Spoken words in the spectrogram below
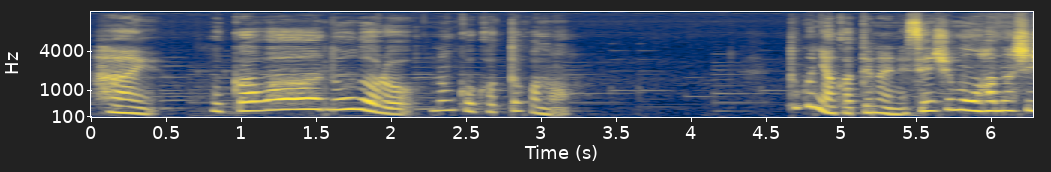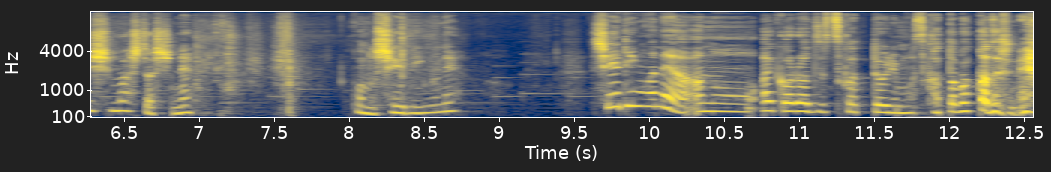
はい。他はどうだろう。なんか買ったかな。特には買ってないね。先週もお話ししましたしね。このシェーディングね。シェーディングねあの相変わらず使っております。買ったばっかだしね。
